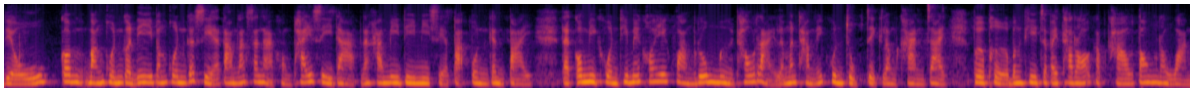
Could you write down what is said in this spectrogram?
เดี๋ยวก็บางคนก็ดี บางคนก็เสียตามลักษณะของไพ่สีดาบนะคะ มีดีมีเสียปะปนกันไป แต่ก็มีคนที่ไม่ค่อยให้ความร่วมมือเท่าไหร่ แล้วมันทำให้คุณจุกจิกลำคาญใจเผลอๆบางทีจะไปทะเลาะกับเขาต้องระวัง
